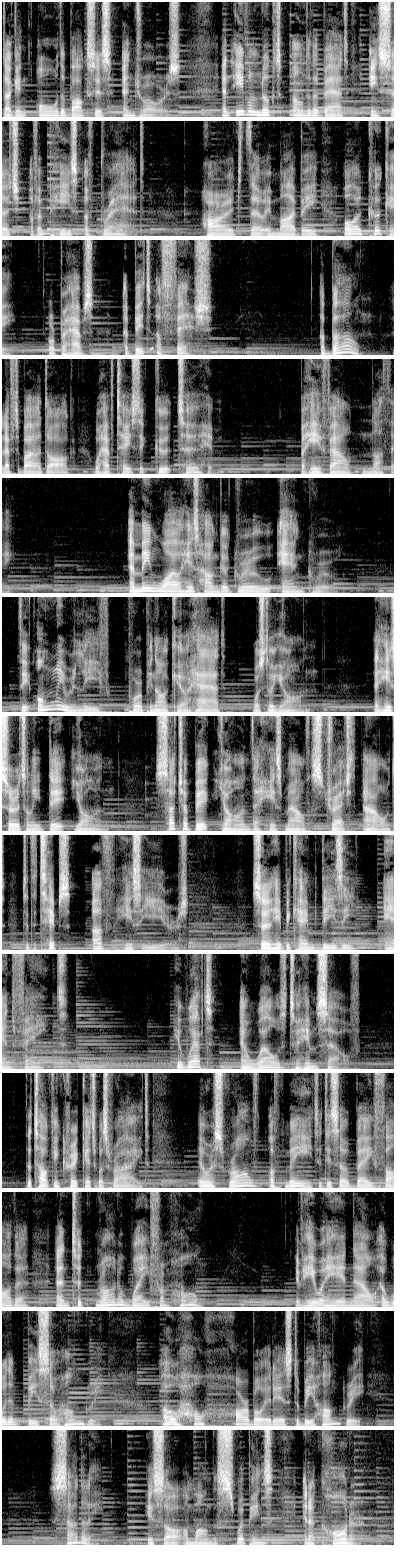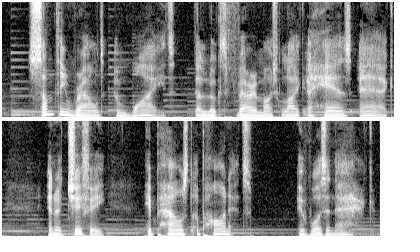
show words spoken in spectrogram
dug in all the boxes and drawers, and even looked under the bed in search of a piece of bread hard though it might be, or a cookie, or perhaps a bit of fish. A bone left by a dog would have tasted good to him, but he found nothing. And meanwhile, his hunger grew and grew. The only relief poor Pinocchio had was to yawn, and he certainly did yawn. Such a big yawn that his mouth stretched out to the tips of his ears. Soon he became dizzy and faint. He wept and wailed to himself. The talking cricket was right. It was wrong of me to disobey father and to run away from home. If he were here now, I wouldn't be so hungry. Oh, how horrible it is to be hungry. Suddenly, he saw among the sweepings in a corner something round and white that looked very much like a hen's egg. In a jiffy, he pounced upon it. It was an egg.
